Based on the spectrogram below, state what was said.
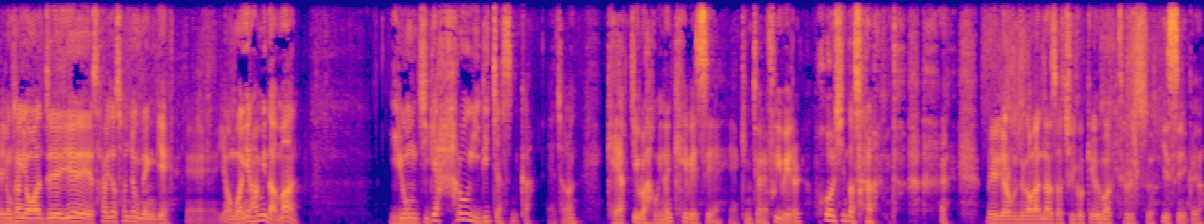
대종상 영화제에 사회자 선정된 게 예, 영광이긴 합니다만 일용직의 하루 일 있지 않습니까? 예, 저는 계약직으로 하고 있는 KBS의 예, 김태현의 프리웨이를 훨씬 더 사랑합니다. 매일 여러분들과 만나서 즐겁게 음악 들을 수 있으니까요.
